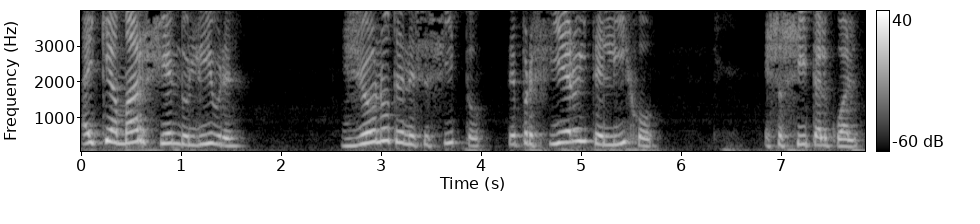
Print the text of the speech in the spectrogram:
hay que amar siendo libre. Yo no te necesito, te prefiero y te elijo. Es así tal cual.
